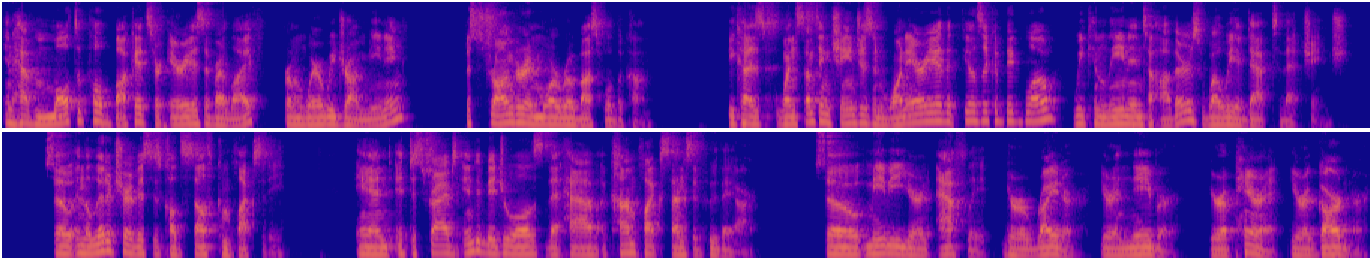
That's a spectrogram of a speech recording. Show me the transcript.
and have multiple buckets or areas of our life from where we draw meaning, the stronger and more robust we'll become because when something changes in one area that feels like a big blow, we can lean into others while we adapt to that change. So in the literature, this is called self complexity. And it describes individuals that have a complex sense of who they are. So maybe you're an athlete, you're a writer, you're a neighbor, you're a parent, you're a gardener.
